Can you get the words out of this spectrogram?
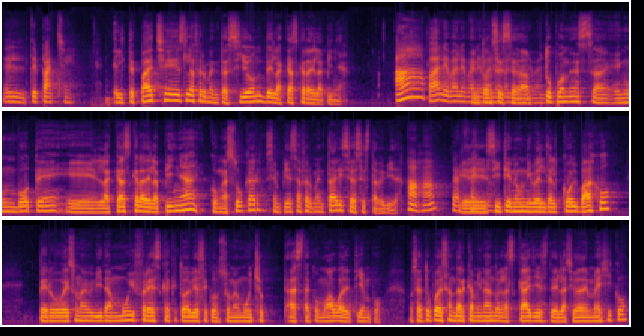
el tepache. El tepache es la fermentación de la cáscara de la piña. Ah, vale, vale, vale. Entonces, vale, vale, vale, tú pones uh, en un bote eh, la cáscara de la piña con azúcar, se empieza a fermentar y se hace esta bebida. Ajá, perfecto. Eh, sí tiene un nivel de alcohol bajo, pero es una bebida muy fresca que todavía se consume mucho, hasta como agua de tiempo. O sea, tú puedes andar caminando en las calles de la Ciudad de México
